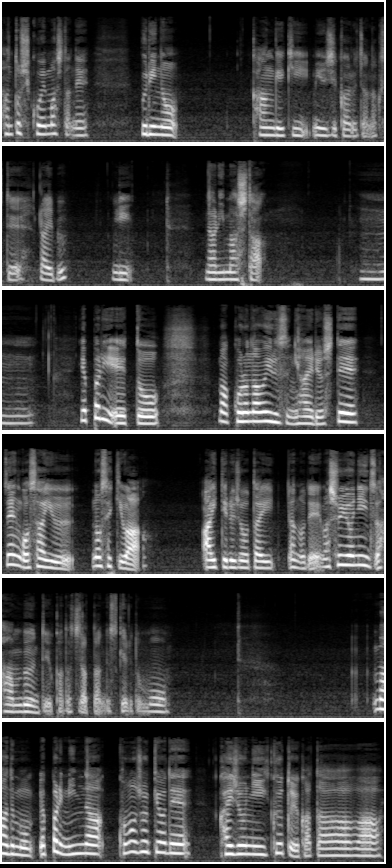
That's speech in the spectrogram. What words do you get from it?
半年超えましたね。ぶりの感激ミュージカルじゃなくてライブになりました。うーん。やっぱりえっ、とまあコロナウイルスに配慮して前後左右の席は空いてる状態なので、まあ、収容人数半分という形だったんですけれどもまあでもやっぱりみんなこの状況で会場に行くという方は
